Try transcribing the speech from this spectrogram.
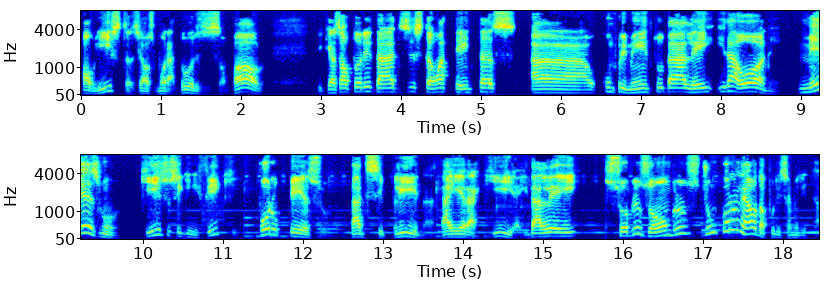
paulistas e aos moradores de São Paulo, e que as autoridades estão atentas ao cumprimento da lei e da ordem, mesmo que isso signifique pôr o peso da disciplina, da hierarquia e da lei sobre os ombros de um coronel da Polícia Militar.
